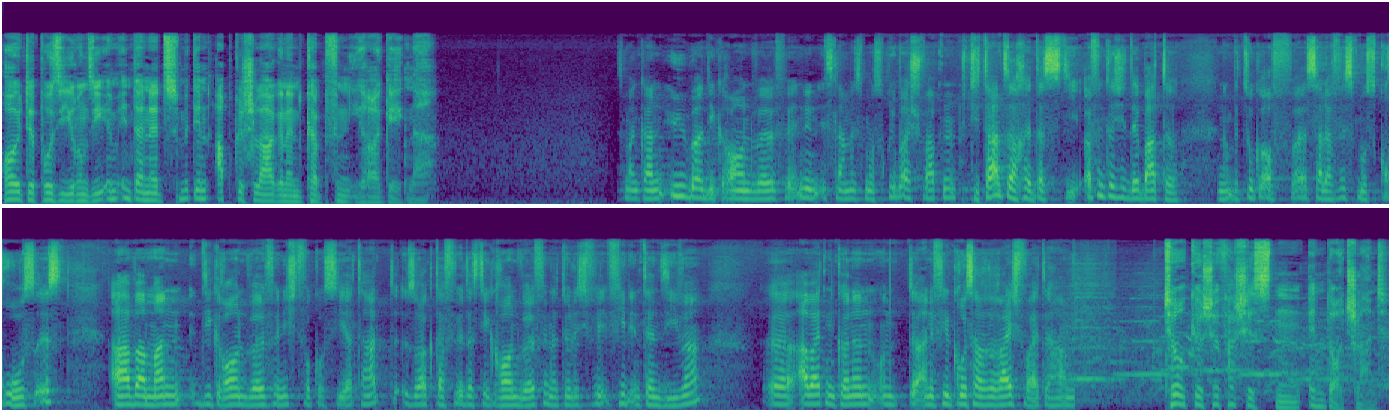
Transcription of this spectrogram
Heute posieren sie im Internet mit den abgeschlagenen Köpfen ihrer Gegner. Man kann über die grauen Wölfe in den Islamismus rüberschwappen. Die Tatsache, dass die öffentliche Debatte in Bezug auf äh, Salafismus groß ist, aber man die grauen Wölfe nicht fokussiert hat, sorgt dafür, dass die grauen Wölfe natürlich viel intensiver äh, arbeiten können und eine viel größere Reichweite haben. Türkische Faschisten in Deutschland.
